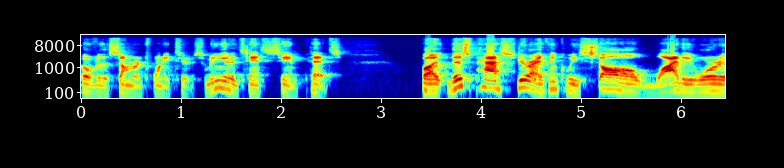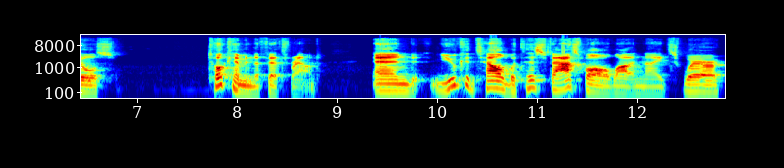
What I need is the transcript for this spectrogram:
over the summer of 22, so we didn't get a chance to see him pitch. But this past year, I think we saw why the Orioles took him in the fifth round. And you could tell with his fastball a lot of nights where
